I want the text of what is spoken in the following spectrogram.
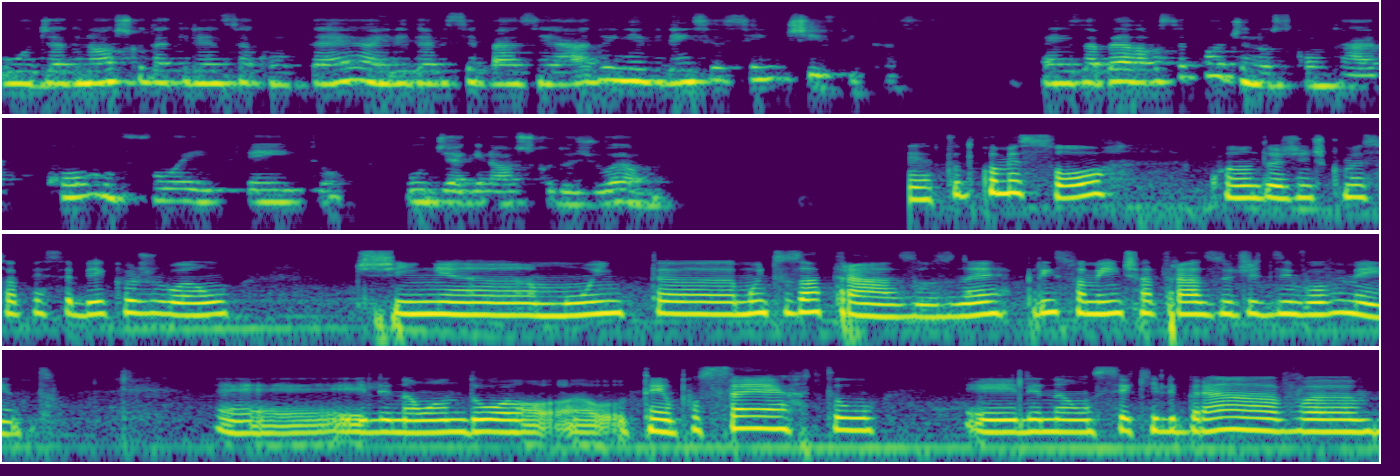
o diagnóstico da criança com TEA ele deve ser baseado em evidências científicas. É, Isabela, você pode nos contar como foi feito o diagnóstico do João? É, tudo começou quando a gente começou a perceber que o João tinha muita, muitos atrasos, né? principalmente atraso de desenvolvimento. É, ele não andou o tempo certo, ele não se equilibrava,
